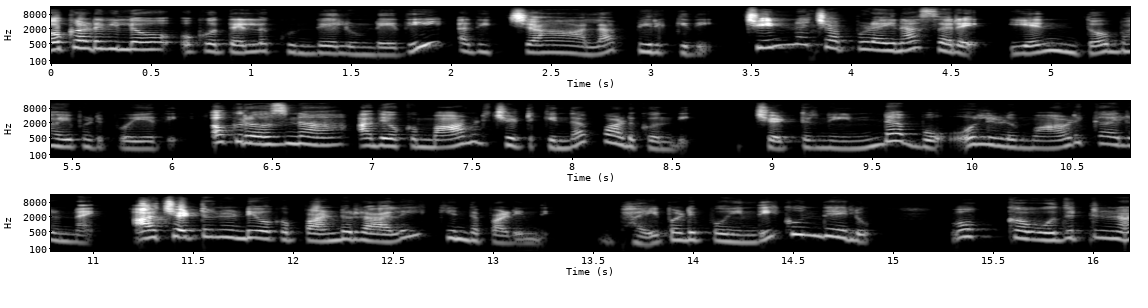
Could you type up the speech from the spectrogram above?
ఒక అడవిలో ఒక తెల్ల కుందేలుండేది. అది చాలా పిరికిది. చిన్న చప్పుడైనా సరే ఎంతో భయపడిపోయేది. ఒక రోజున అది ఒక మామిడి చెట్టు కింద పడుకుంది. చెట్టు నిండా బోలెడు మామిడికాయలున్నాయి. ఆ చెట్టు నుండి ఒక పండు రాలి కింద పడింది. భయపడిపోయింది కుందేలు. ఒక్క ఒదుటిన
